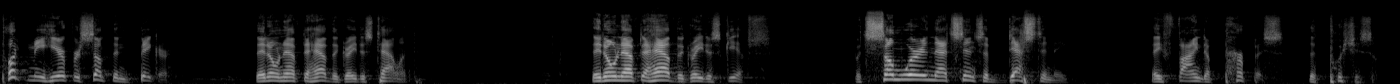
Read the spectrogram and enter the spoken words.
put me here for something bigger, they don't have to have the greatest talent. They don't have to have the greatest gifts. But somewhere in that sense of destiny, they find a purpose that pushes them.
